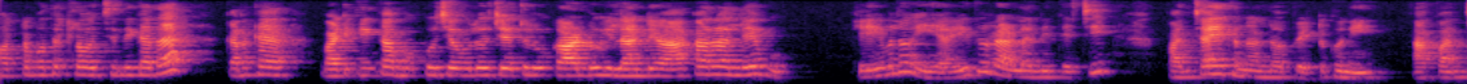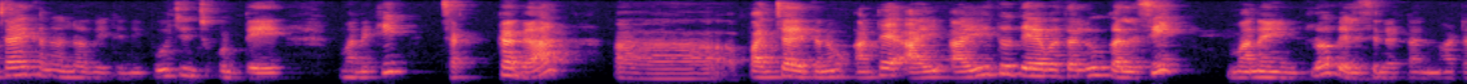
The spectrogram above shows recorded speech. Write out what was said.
మొట్టమొదట్లో వచ్చింది కదా! కనుక వాటికింకా ముక్కు, చెవులు, చేతులు, కాళ్ళు ఇలాంటి ఆకారాలు లేవు. కేవలం ఈ ఐదు రాళ్ళని తెచ్చి పంచాయతనంలో పెట్టుకుని ఆ పంచాయతనంలో వీటిని పూజించుకుంటే మనకి చక్కగా పంచాయతను అంటే ఐ ఐదు దేవతలు కలిసి మన ఇంట్లో వెలిసినట్టు అనమాట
